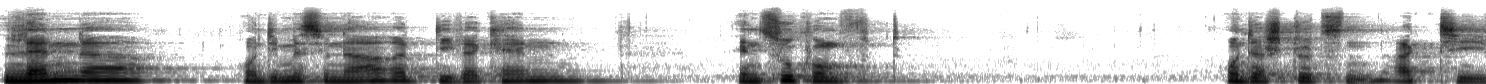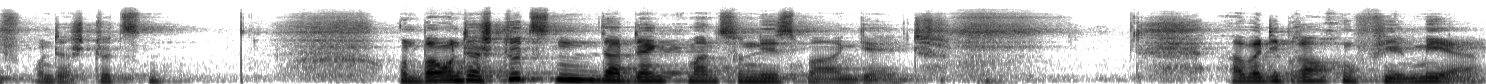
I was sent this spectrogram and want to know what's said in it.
Länder und die Missionare, die wir kennen, in Zukunft unterstützen, aktiv unterstützen. Und bei Unterstützen, da denkt man zunächst mal an Geld. Aber die brauchen viel mehr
